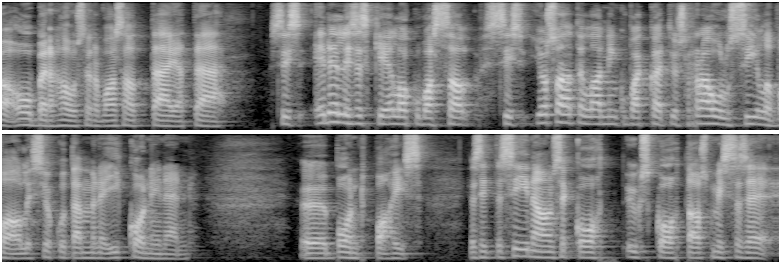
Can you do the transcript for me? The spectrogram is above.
Oberhauser, vaan sä oot tää ja tää. Siis edellisessäkin elokuvassa, siis jos ajatellaan niin kuin vaikka, että jos Raul Silva olisi joku tämmöinen ikoninen ö, Bond-pahis, ja sitten siinä on se koht, yksi kohtaus, missä se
